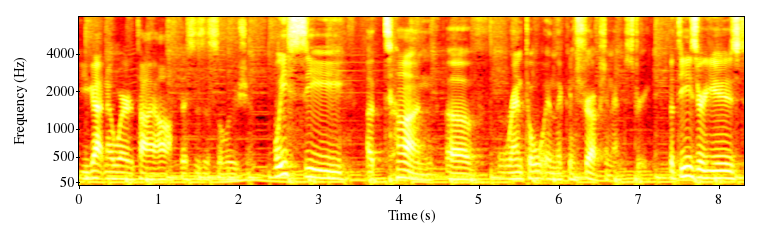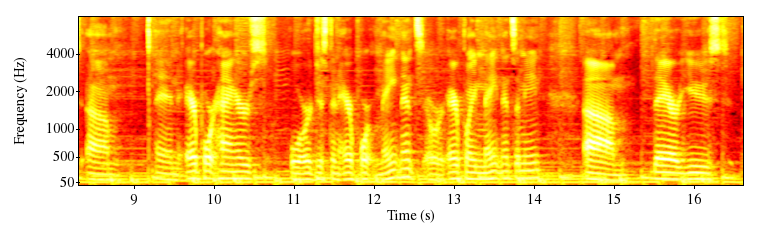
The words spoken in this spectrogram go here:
you got nowhere to tie off? This is a solution. We see a ton of rental in the construction industry, but these are used um, in airport hangars or just in airport maintenance or airplane maintenance, I mean. Um, they are used,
